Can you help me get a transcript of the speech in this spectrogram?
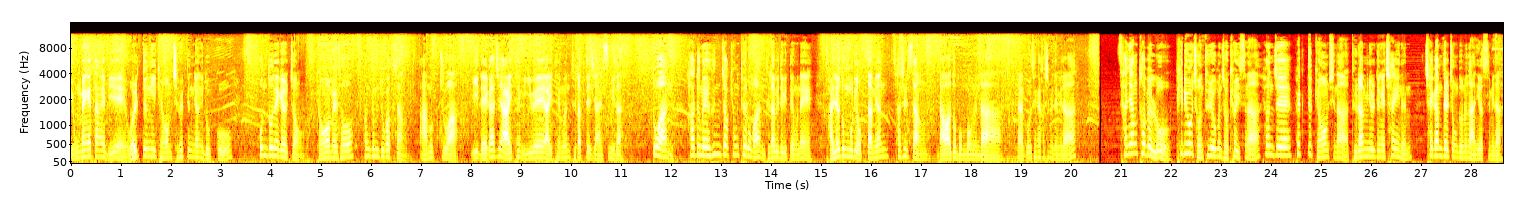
용맹의 땅에 비해 월등히 경험치 획득량이 높고 혼돈의 결정, 경험에서 황금조각상, 암흑주화 이 네가지 아이템 이외의 아이템은 드랍되지 않습니다. 또한 하둠의 흔적 형태로만 드랍이 되기 때문에 반려동물이 없다면 사실상 나와도 못 먹는다 라고 생각하시면 됩니다. 사냥터별로 필요 전투력은 적혀 있으나 현재 획득 경험치나 드랍률 등의 차이는 체감될 정도는 아니었습니다.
